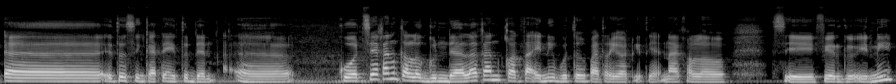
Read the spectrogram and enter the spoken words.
uh, itu singkatnya itu dan uh, quotesnya kan kalau Gundala kan kota ini butuh patriot gitu ya. Nah kalau si Virgo ini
